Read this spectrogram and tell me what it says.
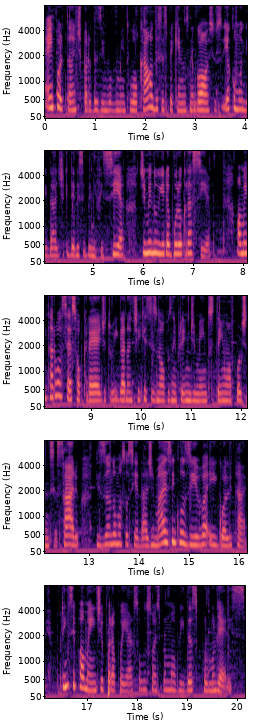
É importante para o desenvolvimento local desses pequenos negócios e a comunidade que dele se beneficia diminuir a burocracia, aumentar o acesso ao crédito e garantir que esses novos empreendimentos tenham o aporte necessário, visando uma sociedade mais inclusiva e igualitária, principalmente por apoiar soluções promovidas por mulheres.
